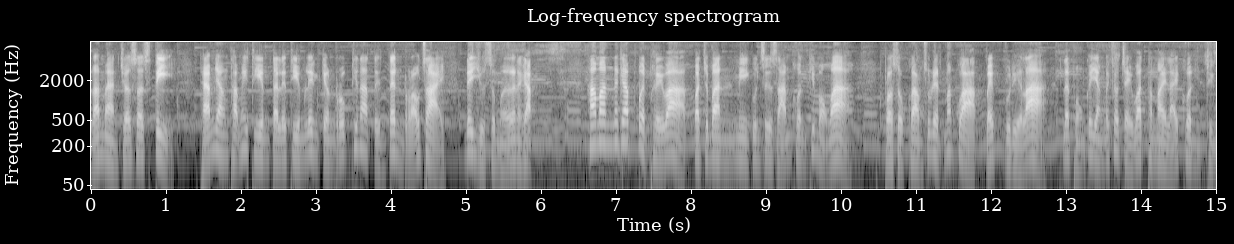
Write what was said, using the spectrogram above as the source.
และแมนเชสเตอร์ซิตี้แถมยังทำให้ทีมแต่ละทีมเล่นเกมรุกที่น่าตื่นเต้นเร้าใจได้อยู่เสมอนะครับฮามันนะครับเปิดเผยว่าปัจจุบันมีกุนซือ 3 คนที่มองว่า ประสบความสำเร็จมากกว่าเป๊ปกูเดล่าและผมก็ยังไม่เข้าใจว่าทำไมหลายคนถึง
